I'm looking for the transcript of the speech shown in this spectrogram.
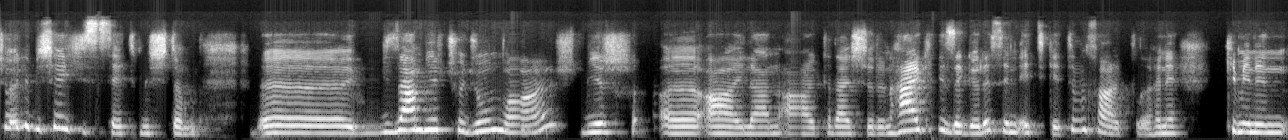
şöyle bir şey hissetmiştim. Gizem bir çocuğum var, bir ailen, arkadaşların, herkese göre senin etiketin farklı. Hani kiminin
